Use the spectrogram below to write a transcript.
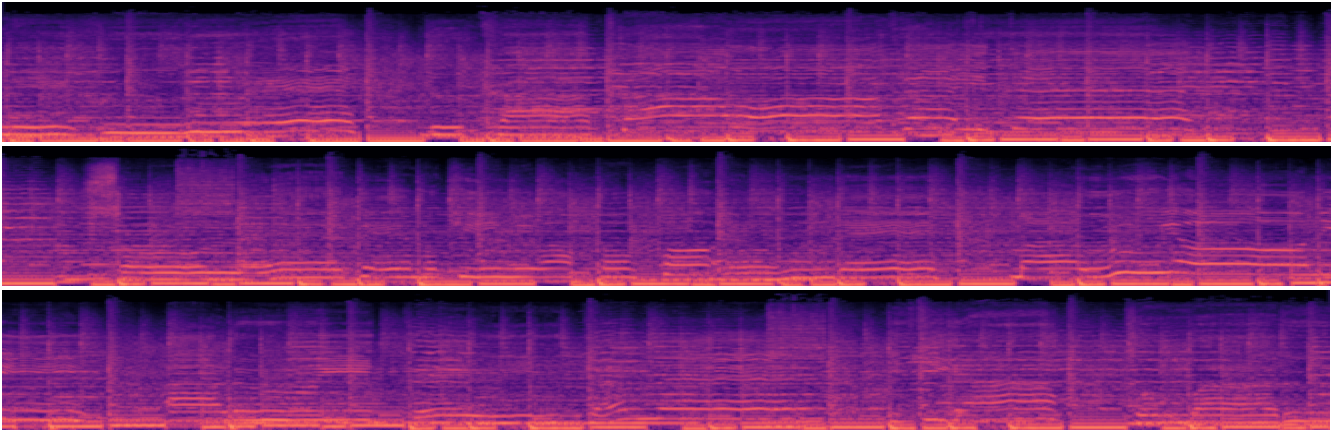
に震える肩を抱いてそれでも君は微笑んで body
